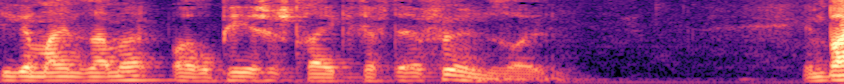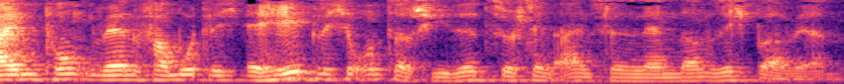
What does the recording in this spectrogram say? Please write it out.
die gemeinsame europäische Streitkräfte erfüllen sollten. In beiden Punkten werden vermutlich erhebliche Unterschiede zwischen den einzelnen Ländern sichtbar werden.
